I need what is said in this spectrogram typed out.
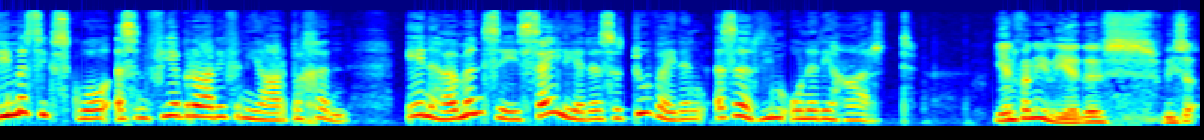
Die musiekskool is in Februarie vanjaar begin en Herman sê sy lede se toewyding is 'n riem onder die hart. Een van die leerders wie se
